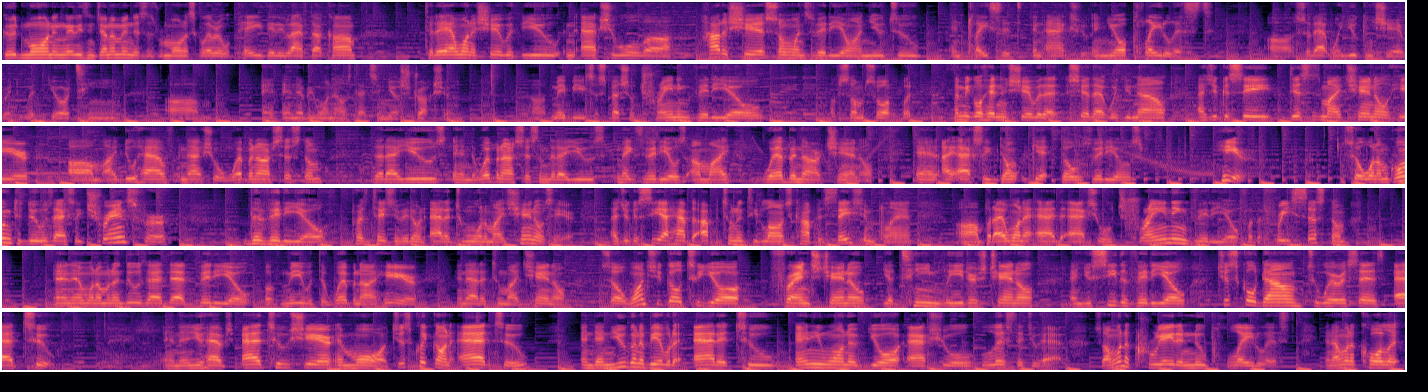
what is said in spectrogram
Good morning, ladies and gentlemen. This is Ramon Escalera with PayDailyLife.com. Today, I want to share with you an actual uh, how to share someone's video on YouTube and place it in actual in your playlist, uh, so that way you can share it with your team um, and, and, everyone else that's in your structure. Uh, maybe it's a special training video of some sort, but let me go ahead and share with that share that with you now. As you can see this is my channel here. Um, I do have an actual webinar system that I use and the webinar system that I use makes videos on my webinar channel. And I actually don't get those videos here. So what I'm going to do is actually transfer the video presentation video and add it to one of my channels here. As you can see I have the opportunity launch compensation plan uh, but I want to add the actual training video for the free system. And then what I'm going to do is add that video of me with the webinar here and add it to my channel. So once you go to your friends channel your team leaders channel and you see the video just go down to where it says add to. And then you have add to share and more. Just click on add to and then you're going to be able to add it to any one of your actual lists that you have so I'm going to create a new playlist and I'm going to call it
